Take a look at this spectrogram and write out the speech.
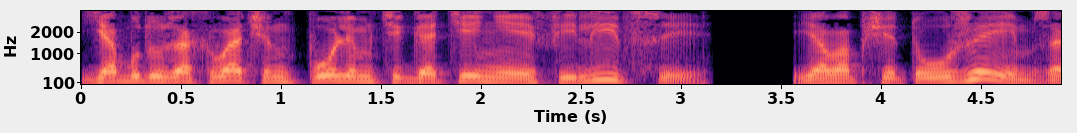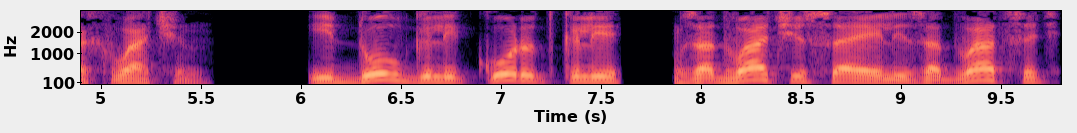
я буду захвачен полем тяготения Фелиции. Я вообще-то уже им захвачен. И долго ли, коротко ли, за два часа или за двадцать,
